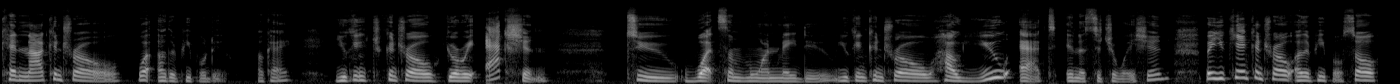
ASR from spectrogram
cannot control what other people do, okay? You can control your reaction to what someone may do. You can control how you act in a situation, but you can't control other people. So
